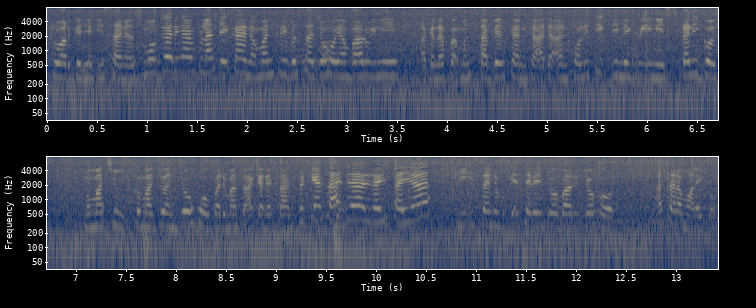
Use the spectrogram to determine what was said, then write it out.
keluarganya di sana. Semoga dengan pelantikan Menteri Besar Johor yang baru ini akan dapat menstabilkan keadaan politik di negeri ini sekaligus memacu kemajuan Johor pada masa akan datang. Sekian sahaja dari saya di Istana Bukit Seren Johor Baru Johor. Assalamualaikum.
